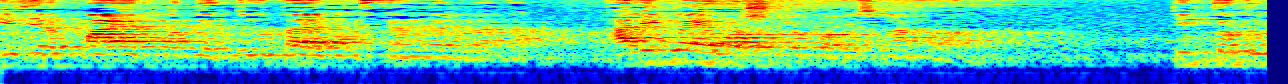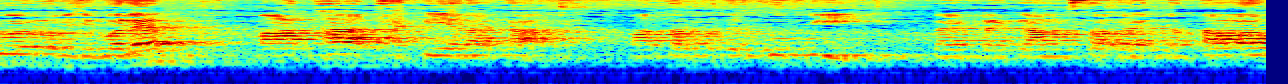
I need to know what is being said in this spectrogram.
নিজের পায়ের মধ্যে জুতা এবং স্যান্ডেল রাখা। খালি পায়ে অষ্টমে প্রবেশ না করা। ঠিক তদ্রুপ নবীজি বলেন, মাথা ঢাকিয়ে রাখা, মাথার মধ্যে টুপি বা একটা গামছা বা একটা তাওয়াল,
